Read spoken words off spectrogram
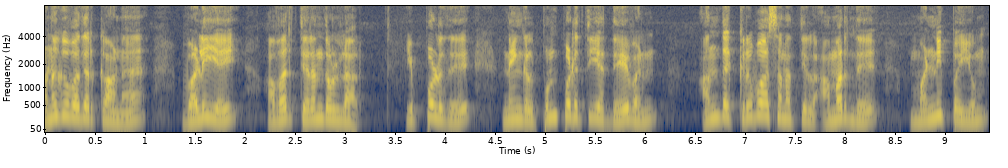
அணுகுவதற்கான வழியை அவர் திறந்துள்ளார். இப்பொழுது நீங்கள் புண்படுத்திய தேவன் அந்த கிருபாசனத்தில் அமர்ந்து மன்னிப்பையும்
